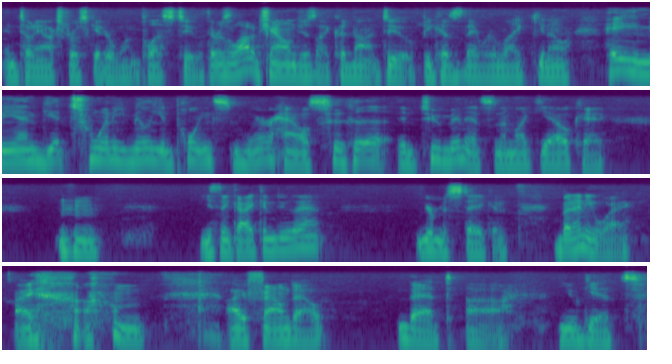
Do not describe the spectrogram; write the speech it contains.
in Tony Hawk's Pro Skater 1 Plus 2. There was a lot of challenges I could not do because they were like, you know, hey man, get 20 million points in warehouse in two minutes. And I'm like, yeah, okay. Mm-hmm. You think I can do that? You're mistaken. But anyway, I um, I found out that uh, you get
